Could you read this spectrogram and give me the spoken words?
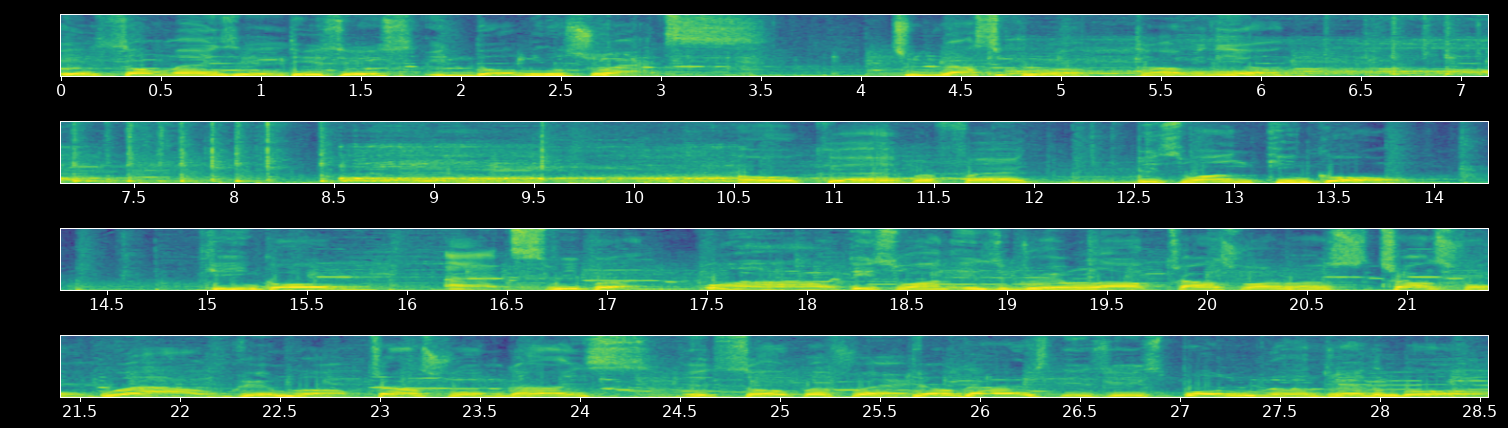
It's amazing. This is Indominus Rex. Jurassic World Dominion. Okay, perfect. This one King Kong. King Kong X weapon. Wow, this one is Grimlock Transformers Transform. Wow, Grimlock Transform, guys. It's so perfect. Yo, guys, this is Porunga Dragon Ball.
